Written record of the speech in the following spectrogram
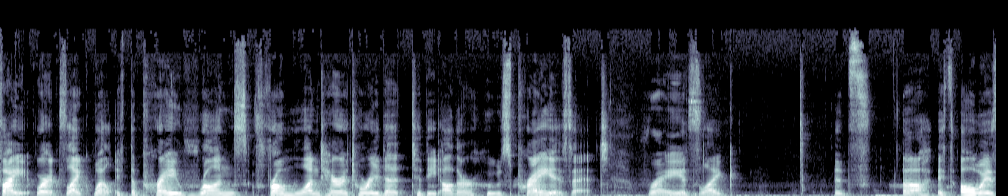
fight where it's like, well, if the prey runs from one territory to, to the other, whose prey is it? Right. It's like, it's, uh, it's always,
